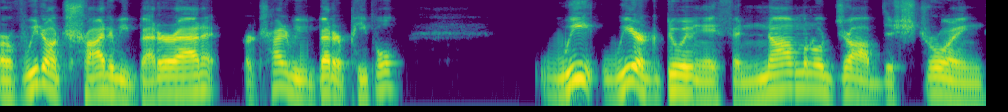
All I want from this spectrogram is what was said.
or if we don't try to be better at it or try to be better people we we are doing a phenomenal job destroying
